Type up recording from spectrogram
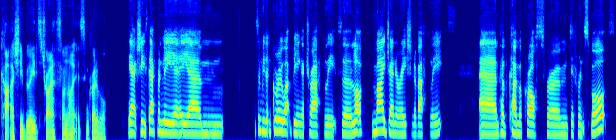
cut as she bleeds triathlon, right? It's incredible. Yeah, she's definitely a um somebody that grew up being a triathlete. So a lot of my generation of athletes um have come across from different sports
